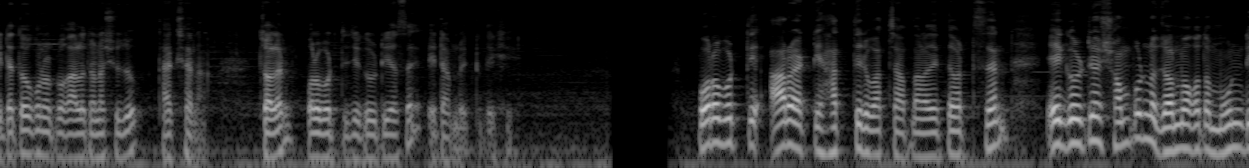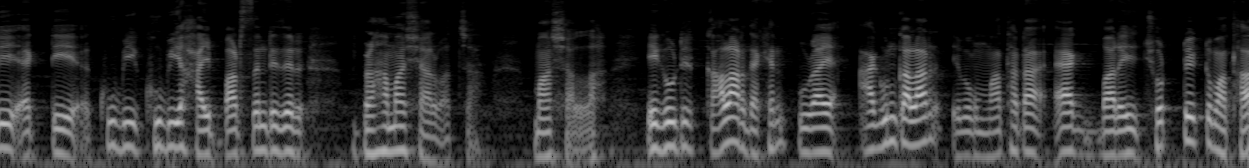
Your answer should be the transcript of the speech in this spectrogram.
এটাতেও কোনো প্রকার আলোচনার সুযোগ থাকছে না। চলেন, পরবর্তী যে গরুটি আছে, এটা আমরা একটু দেখি। পরবর্তী আরও একটি হাত্তির বাচ্চা আপনারা দেখতে পাচ্ছেন এই গরুটিও সম্পূর্ণ জন্মগত মুন্ডি একটি খুবই খুবই হাই পার্সেন্টেজের ব্রাহ্মা সার বাচ্চা। মাশাল্লাহ এই গরুটির কালার দেখেন, পুরাই আগুন কালার এবং মাথাটা একবারেই ছোট্ট একটু মাথা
